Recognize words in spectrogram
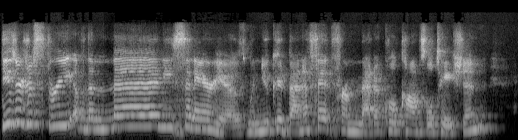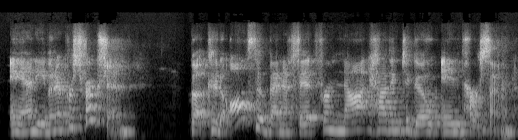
These are just three of the many scenarios when you could benefit from medical consultation and even a prescription, but could also benefit from not having to go in person.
